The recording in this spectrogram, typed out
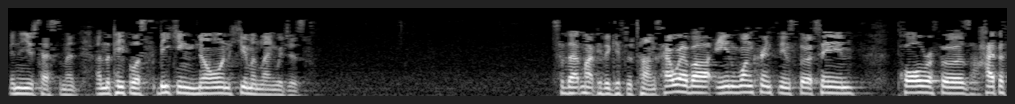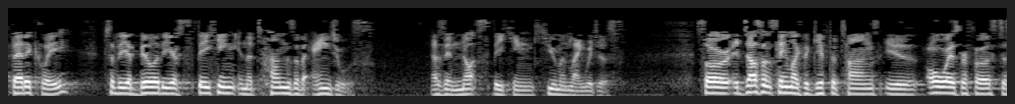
in the New Testament, and the people are speaking known human languages. So that might be the gift of tongues. However, in 1 Corinthians 13, Paul refers hypothetically to the ability of speaking in the tongues of angels, as in not speaking human languages. So it doesn't seem like the gift of tongues is, always refers to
